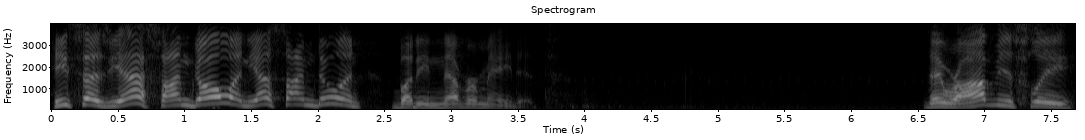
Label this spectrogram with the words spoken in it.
He says, Yes, I'm going. Yes, I'm doing. But he never made it. They were obviously,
